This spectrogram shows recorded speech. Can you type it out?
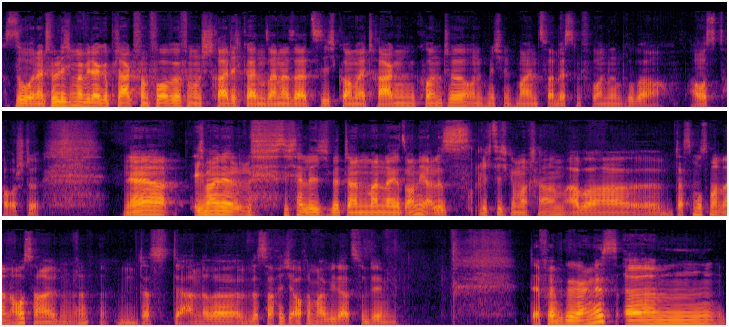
So, natürlich immer wieder geplagt von Vorwürfen und Streitigkeiten seinerseits, die ich kaum ertragen konnte und mich mit meinen zwei besten Freundinnen darüber austauschte. Naja, ich meine, sicherlich wird dein Mann da jetzt auch nicht alles richtig gemacht haben, aber äh, das muss man dann aushalten. Ne? Dass der andere, das sage ich auch immer wieder zu dem, der fremdgegangen ist, ähm,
